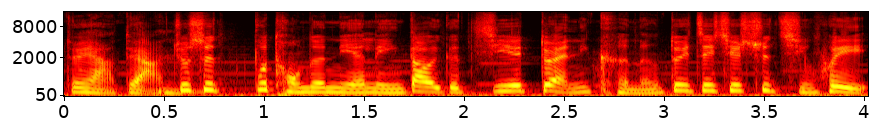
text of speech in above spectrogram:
对呀、啊，对呀、啊，就是不同的年龄到一个阶段，你可能对这些事情会，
